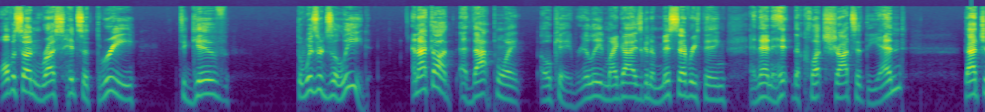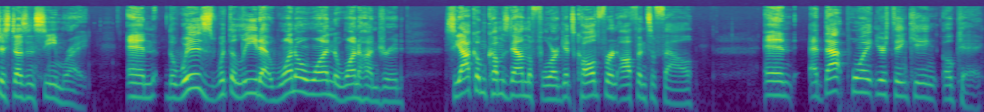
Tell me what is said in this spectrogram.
all of a sudden Russ hits a three to give the Wizards a lead. And I thought at that point, okay, really? My guy's going to miss everything and then hit the clutch shots at the end? That just doesn't seem right. And the Wiz with the lead at 101 to 100. Siakam comes down the floor, gets called for an offensive foul. And at that point, you're thinking, okay,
